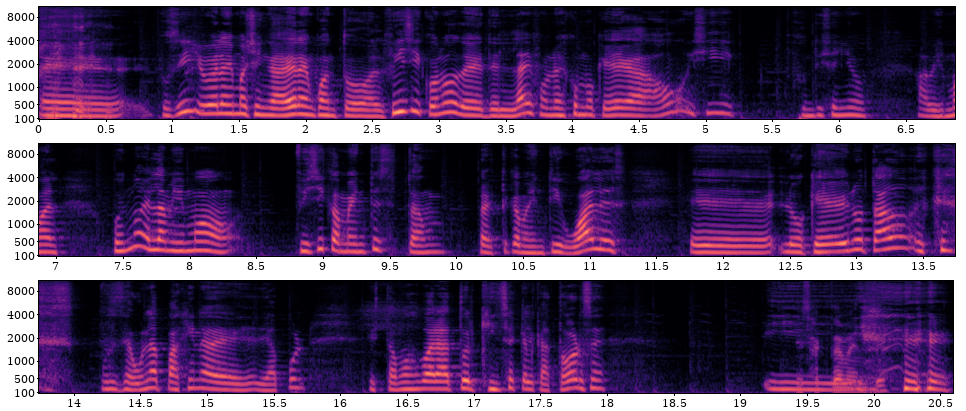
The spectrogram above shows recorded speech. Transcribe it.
Eh, pues sí, yo veo la misma chingadera en cuanto al físico, ¿no? del iPhone, no es como que llega, oh, sí, un diseño abismal. Pues no, es la misma, físicamente están prácticamente iguales. Eh, lo que he notado es que, pues, según la página de, Apple, está más barato el 15 que el 14. Y Exactamente.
